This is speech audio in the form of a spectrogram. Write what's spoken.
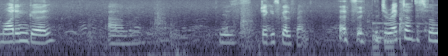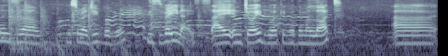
modern girl um, who's Jackie's girlfriend. That's it. The director of this film is um, Mr. Rajiv Babur. He's very nice. I enjoyed working with him a lot. Uh,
